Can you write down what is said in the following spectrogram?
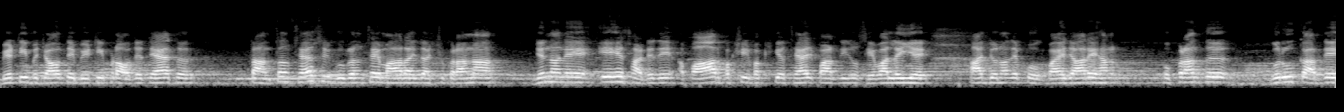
ਬੇਟੀ ਬਚਾਓ ਤੇ ਬੇਟੀ ਪੜ੍ਹਾਓ ਦੇ ਤਹਿਤ ਧੰਨ ਧੰਨ ਸਾਹਿਬ ਸ੍ਰੀ ਗੁਰੂ ਗ੍ਰੰਥ ਸਾਹਿਬ ਮਹਾਰਾਜ ਦਾ ਸ਼ੁਕਰਾਨਾ, ਜਿਨ੍ਹਾਂ ਨੇ ਇਹ ਸਾਡੇ ਦੇ ਅਪਾਰ ਬਖਸ਼ੀ ਬਖਸ਼ੀ ਸਹਿਜ ਪਾਠ ਦੀ ਜੋ ਸੇਵਾ ਲਈ ਹੈ, ਅੱਜ ਉਹਨਾਂ ਦੇ ਭੋਗ ਪਾਏ ਜਾ ਰਹੇ ਹਨ। ਉਪਰੰਤ ਗੁਰੂ ਘਰ ਦੇ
